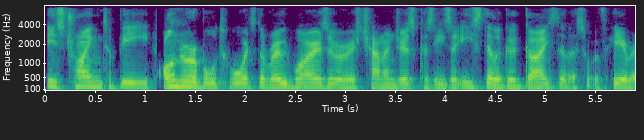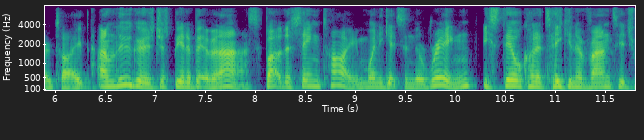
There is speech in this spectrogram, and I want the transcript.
is trying to be honourable towards the Road Warriors who are his challengers because he's a, he's still a good guy, still a sort of hero type. And Luger is just being a bit of an ass, but at the same time, when he gets in the ring, he's still kind of taking advantage.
